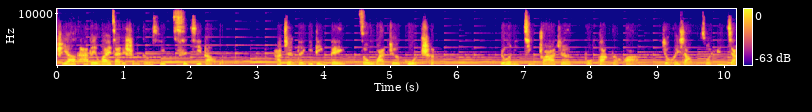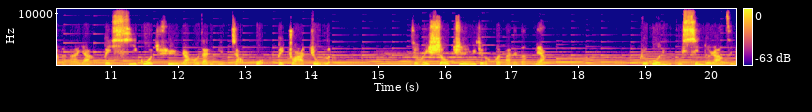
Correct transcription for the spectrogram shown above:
只要他被外在的什么东西刺激到了，他真的一定得走完这个过程。如果你紧抓着不放的话，你就会像我们昨天讲的那样被吸过去，然后在里面搅和，被抓住了，你就会受制于这个混乱的能量。如果你不幸的让自己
